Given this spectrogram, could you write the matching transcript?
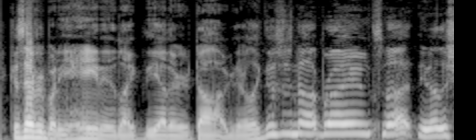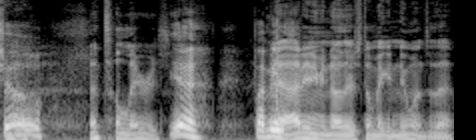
Because everybody hated like the other dog. They're like, This is not Brian, it's not, you know, the oh, show. That's hilarious. Yeah. But I mean yeah, I didn't even know they're still making new ones of that.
